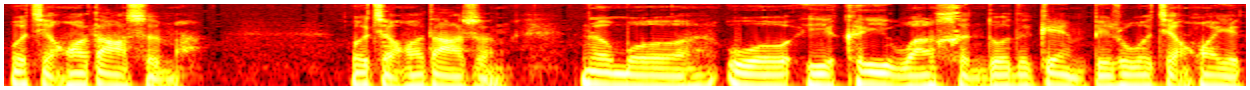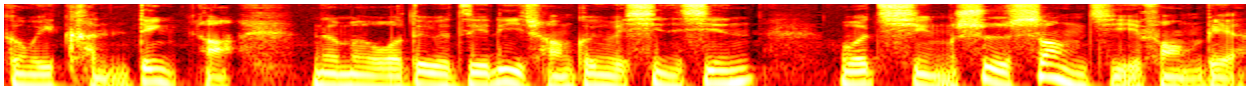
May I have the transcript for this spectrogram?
我讲话大声嘛。我讲话大声，那么我也可以玩很多的 game，比如说我讲话也更为肯定啊，那么我对我自己立场更有信心，我请示上级方便，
